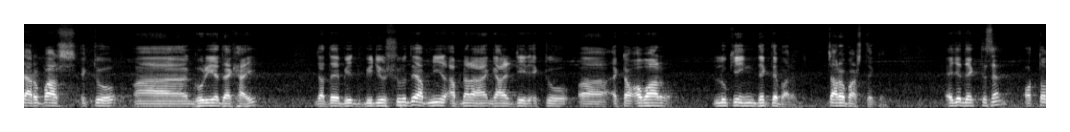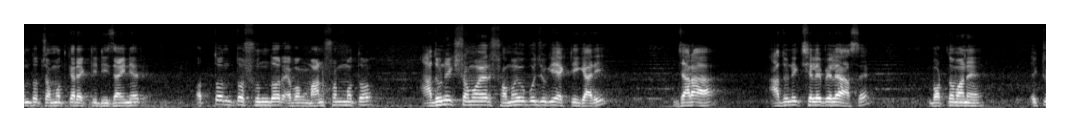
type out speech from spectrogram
চারপাশ একটু ঘুরিয়ে দেখাই, যাতে ভিডিওর শুরুতে আপনি, আপনারা গাড়িটির একটু একটা ওভার লুকিং দেখতে পারেন চারপাশ থেকে। এই যে দেখতেছেন, অত্যন্ত চমৎকার একটি ডিজাইনের, অত্যন্ত সুন্দর এবং মানসম্মত আধুনিক সময়ের সময় উপযোগী একটি গাড়ি, যারা আধুনিক ছেলে পেলে আছে, বর্তমানে একটু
